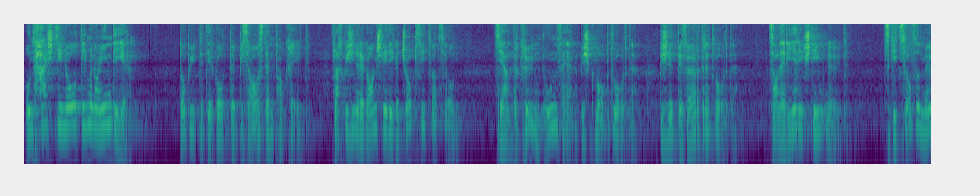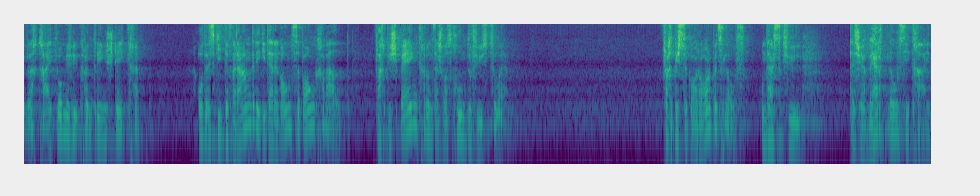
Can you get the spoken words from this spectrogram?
und hast die Not immer noch in dir. Da bietet dir Gott etwas aus dem Paket. Vielleicht bist du in einer ganz schwierigen Jobsituation. Sie haben gekündigt, unfair, bist gemobbt worden, bist nicht befördert worden. Die Salarierung stimmt nicht. Es gibt so viele Möglichkeiten, wo wir heute drin stecken können. Oder es gibt eine Veränderung in dieser ganzen Bankenwelt. Vielleicht bist du Banker und sagst, was kommt auf uns zu? Vielleicht bist du sogar arbeitslos und hast das Gefühl, das ist ja Wertlosigkeit.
